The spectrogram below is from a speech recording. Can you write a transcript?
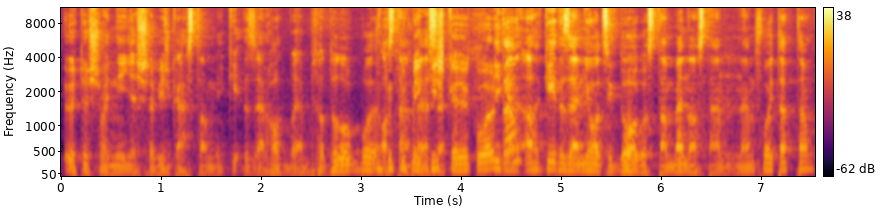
ötös vagy négyesre vizsgáztam még 2006-ban ebből a dologból. Aztán Még persze, kiskölyök voltam. Igen, a 2008-ig dolgoztam benne, aztán nem folytattam.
